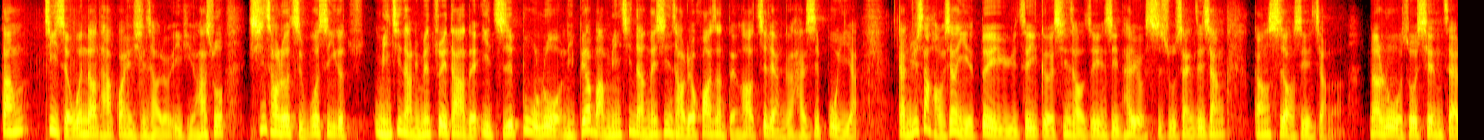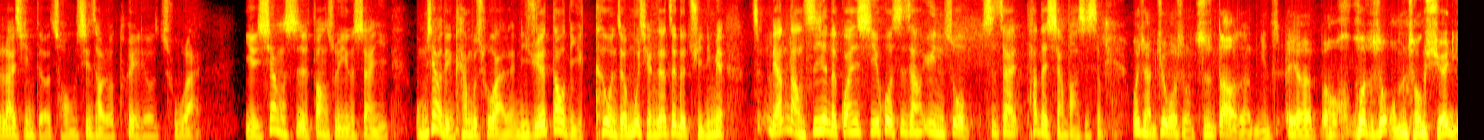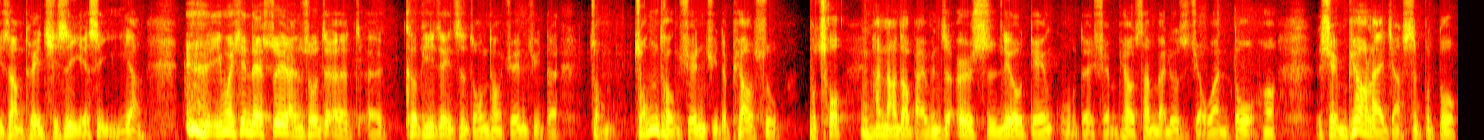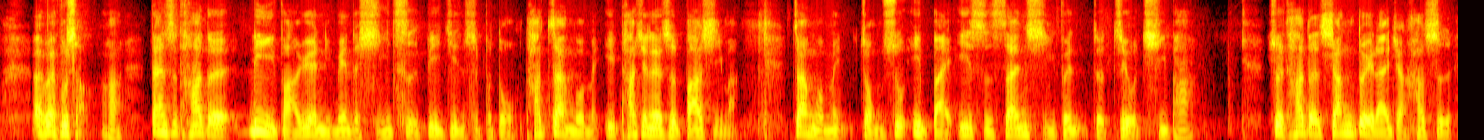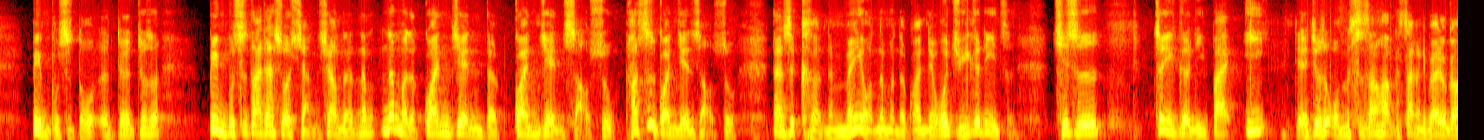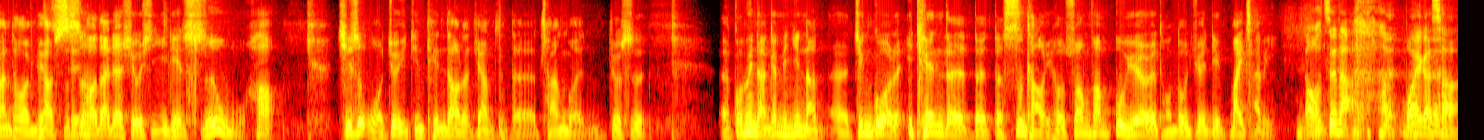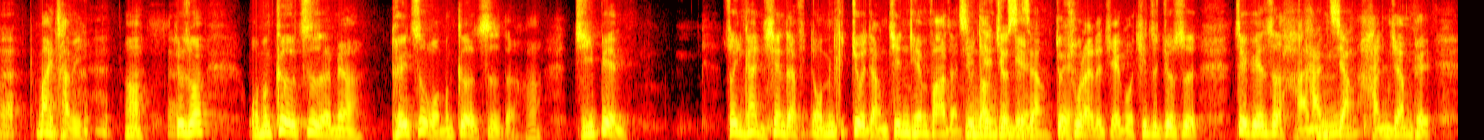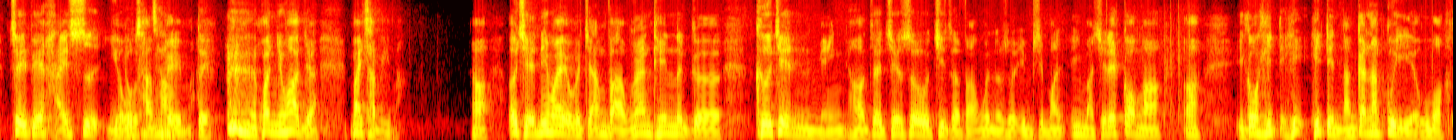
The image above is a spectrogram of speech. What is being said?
当记者问到他关于新潮流议题，他说新潮流只不过是一个民进党里面最大的一支部落，你不要把民进党跟新潮流画上等号，这两个还是不一样。感觉上好像也对于这个新潮这件事情，他有事出善意。这像刚刚施老师也讲了，那如果说现在赖清德从新潮流退流出来。也像是放出一个善意，我们现在有点看不出来了。你觉得到底柯文哲目前在这个局里面，这两党之间的关系或是这样运作，是在他的想法是什么？我想，据我所知道的，你呃，或者说我们从学理上推，其实也是一样。因为现在虽然说这呃呃柯批这一次总统选举的总总统选举的票数不错，他拿到百分之二十六点五的选票，三百六十九万多哈，选票来讲是不多，呃不不少啊。但是他的立法院里面的席次毕竟是不多，他占我们一，他现在是八席嘛，占我们总数一百一十三席分的只有七趴，所以他的相对来讲他是并不是多，呃，对，就是说，并不是大家所想象的那那么的关键的关键少数，他是关键少数，但是可能没有那么的关键。我举一个例子，其实这个礼拜一。也就是我们十三号上个礼拜六刚刚投完票，十四号大家休息一天，十五号，其实我就已经听到了这样子的传闻，就是，呃，国民党跟民进党呃，经过了一天的的的思考以后，双方不约而同都决定卖差比。哦，真的、啊，我还敢唱 卖差比啊，就是说我们各自有没有推至我们各自的啊，即便。所以你看，现在我们就讲今天发展，今天就是这样，就出来的结果，其实就是这边是韩韩江韩江配，这边还是油仓配嘛。对，换句话讲，卖差比嘛。啊，而且另外有个讲法，我刚听那个柯建明哈在接受记者访问的时候，伊是嘛伊嘛是咧讲啊啊，伊讲迄迄迄点人干他贵有无？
